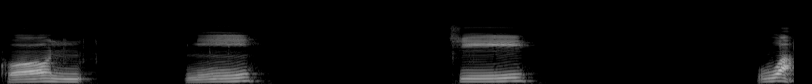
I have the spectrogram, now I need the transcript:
Kon ni chi wa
